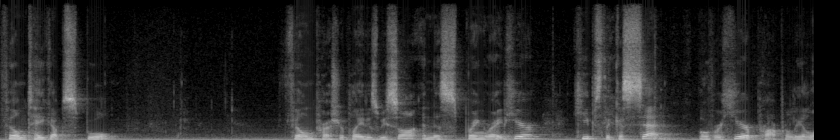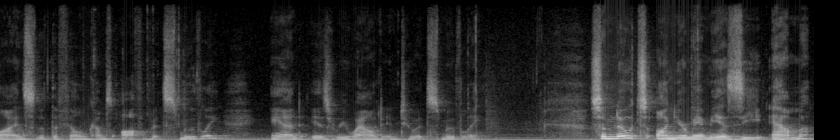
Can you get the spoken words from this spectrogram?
Film take-up spool, film pressure plate as we saw, and this spring right here keeps the cassette over here properly aligned so that the film comes off of it smoothly and is rewound into it smoothly. Some notes on your Mamiya ZM.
